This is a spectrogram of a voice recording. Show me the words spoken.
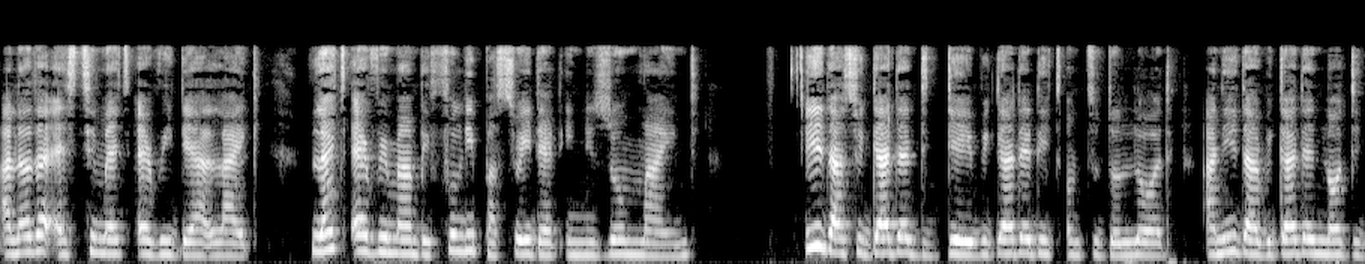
another estimates every day alike. Let every man be fully persuaded in his own mind. He that regarded the day regarded it unto the Lord, and he that regarded not the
